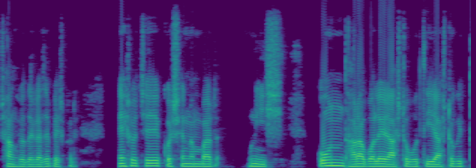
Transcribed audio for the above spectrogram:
সাংসদের কাছে পেশ করে। নেক্সট হচ্ছে কোশ্চেন নাম্বার উনিশ। কোন ধারা বলে রাষ্ট্রপতি রাষ্ট্রকৃত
